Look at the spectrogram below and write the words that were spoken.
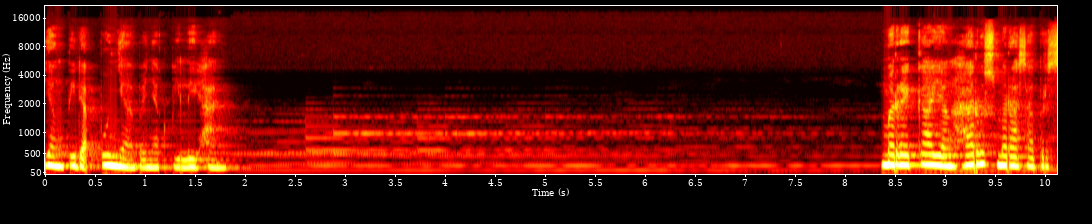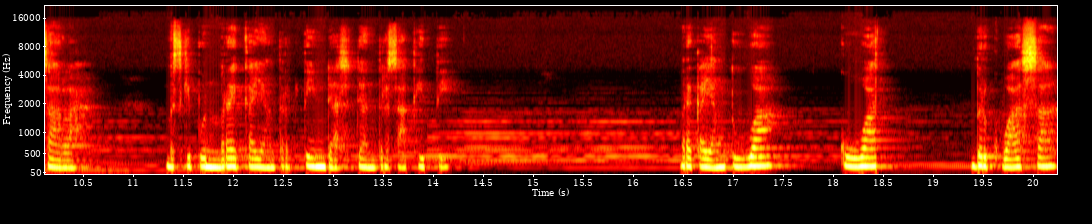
yang tidak punya banyak pilihan. Mereka yang harus merasa bersalah, meskipun mereka yang tertindas dan tersakiti mereka yang tua, kuat, berkuasa,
